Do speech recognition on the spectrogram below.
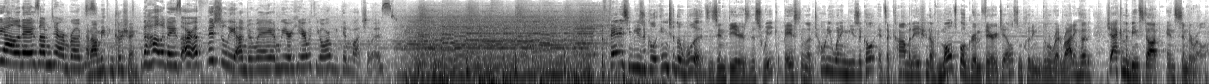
Happy holidays, I'm Taryn Brooks. And I'm Ethan Cushing. The holidays are officially underway, and we are here with your weekend watch list. The fantasy musical Into the Woods is in theaters this week. Based on the Tony winning musical, it's a combination of multiple Grimm fairy tales, including Little Red Riding Hood, Jack and the Beanstalk, and Cinderella.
